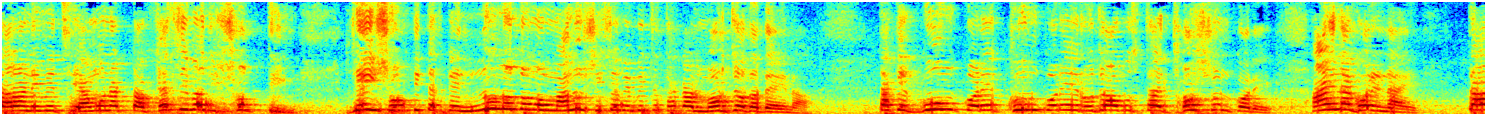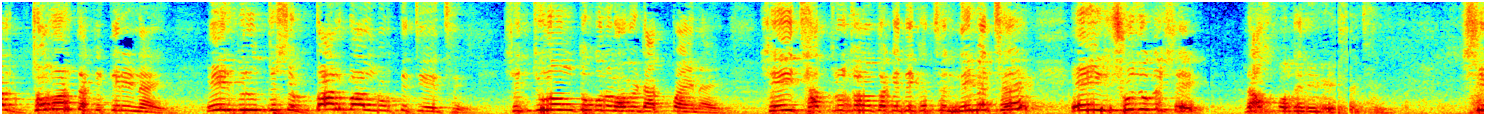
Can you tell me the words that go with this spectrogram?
তারা নেমেছে এমন একটা ফ্যাসিবাদী শক্তি যেই শক্তি তাকে ন্যূনতম মানুষ হিসেবে বেঁচে থাকার মর্যাদা দেয় না। তাকে গুম করে, খুন করে, রোজা অবস্থায় ধর্ষণ করে, আয়না ঘরে নেয়, তার জমান তাকে কেড়ে নেয়। এর বিরুদ্ধে সে বারবার লড়তে চেয়েছে। সে চূড়ান্ত কোনোভাবে ডাক পায় নাই। সেই ছাত্র জনতাকে দেখেছে, নেমেছে, এই সুযোগে সে রাজপথে নেমে এসেছে। সে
